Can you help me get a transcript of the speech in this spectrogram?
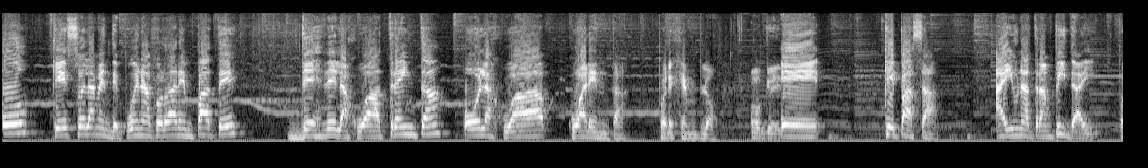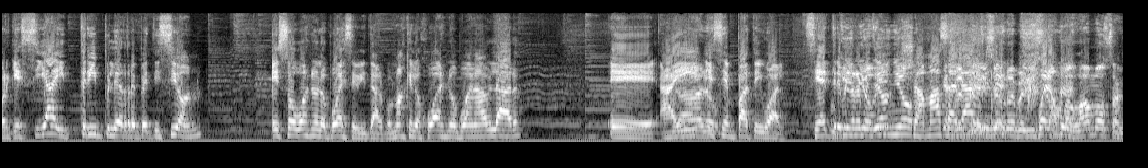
o que solamente pueden acordar empate desde la jugada 30 o la jugada 40, por ejemplo. Ok. Eh, ¿Qué pasa? Hay una trampita ahí. Porque si hay triple repetición, eso vos no lo puedes evitar. Por más que los jugadores no puedan hablar, eh, ahí Claro. es empate igual. Si hay triple Guiño, repetición, guiño, llamás al árbitro. Bueno, vamos a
